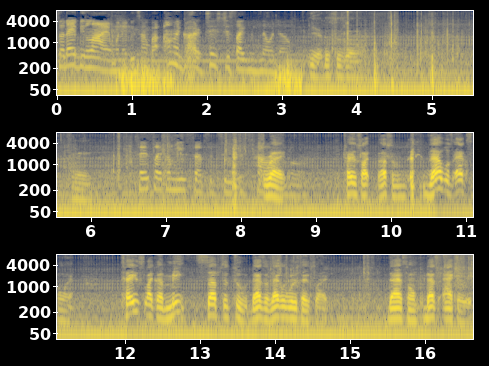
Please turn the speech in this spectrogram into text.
So they be lying when they be talking about, oh my god, it tastes just like meat. No, it don't. Yeah. This is uh. I mean, Tastes like a meat substitute. It's Right. tastes like that's a, that was excellent. Tastes like a meat substitute. That's exactly what it tastes like. That's on. That's accurate.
